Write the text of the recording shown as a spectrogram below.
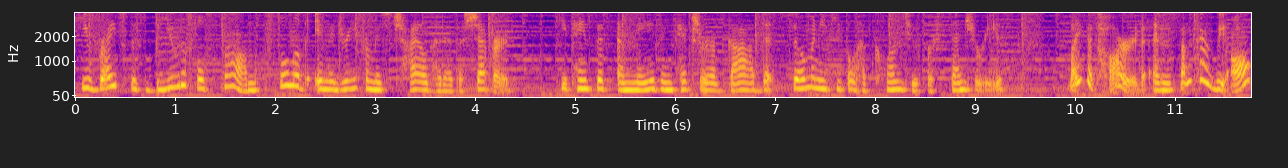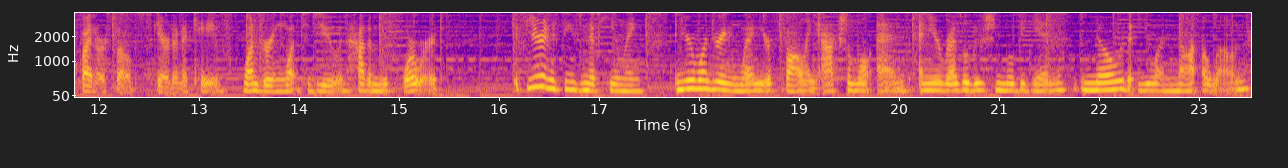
he writes this beautiful psalm full of imagery from his childhood as a shepherd. He paints this amazing picture of God that so many people have clung to for centuries. Life is hard, and sometimes we all find ourselves scared in a cave, wondering what to do and how to move forward. If you're in a season of healing and you're wondering when your falling action will end and your resolution will begin, know that you are not alone.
